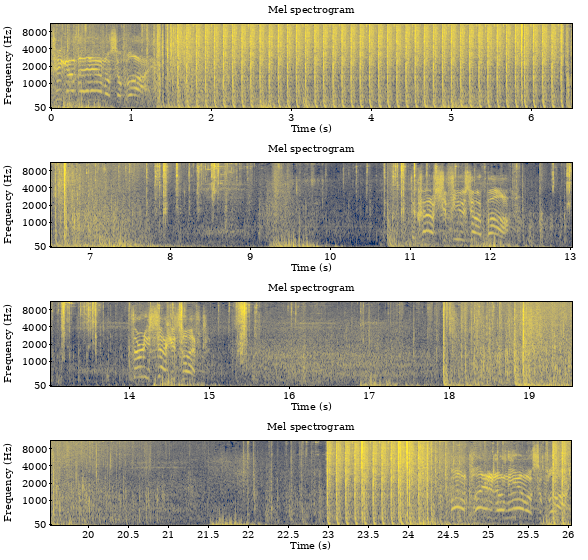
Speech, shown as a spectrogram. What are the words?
Take out that ammo supply. The Krauts our bomb. 30 seconds left. Bomb planted on the ammo supply.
